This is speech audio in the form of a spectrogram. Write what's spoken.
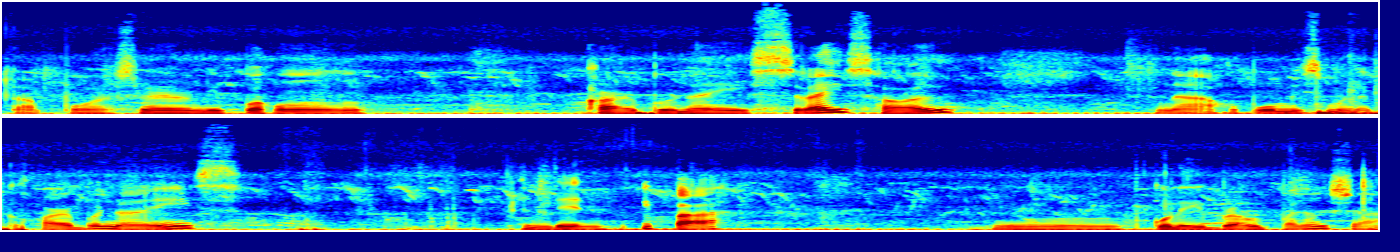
Tapos, meron din po akong carbonized rice hull na ako po mismo nagka-carbonize. And then, ipa. Yung kulay brown pa lang siya.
